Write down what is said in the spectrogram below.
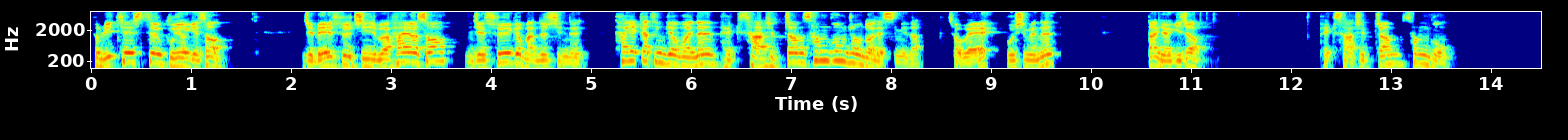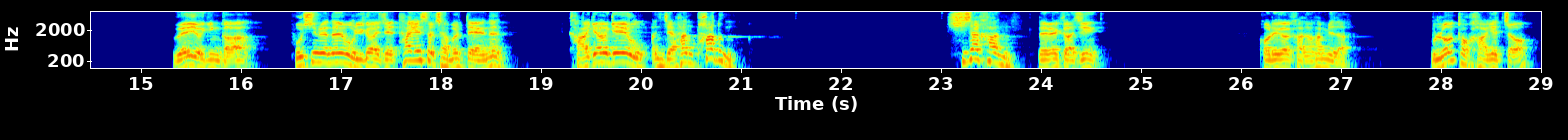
그럼 retest 구역에서 이제 매수 진입을 하여서 이제 수익을 만들 수 있는 타겟 같은 경우에는 140.30 정도가 됐습니다. 자, 왜? 보시면은 딱 여기죠. 140.30. 왜 여긴가? 보시면은 우리가 이제 target을 잡을 때에는 가격의 이제 한 파동 시작한 레벨까지 거래가 가능합니다. 물론 더 가겠죠.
